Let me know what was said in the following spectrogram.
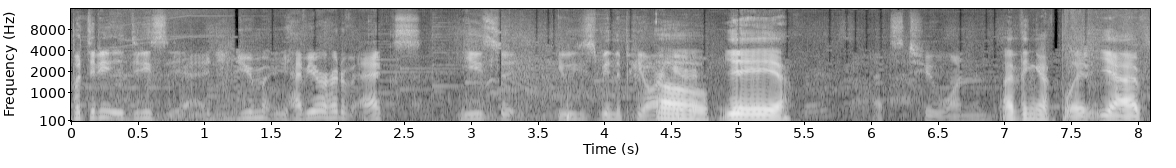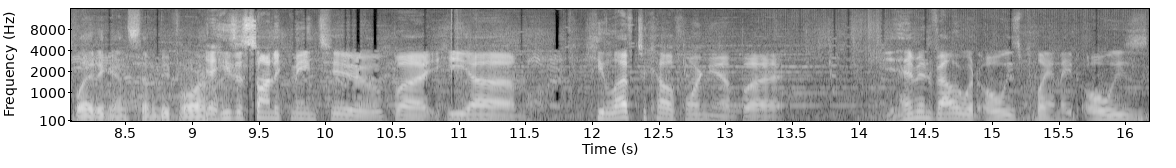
But did he? Did he? uh, you have you ever heard of X? He used to. He used to be in the PR Oh, here. yeah, yeah, yeah. That's two one. I think I've played. Yeah, I've played against him before. Yeah, he's a Sonic main too, but he um he left to California, but him and Valor would always play, and they'd always.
